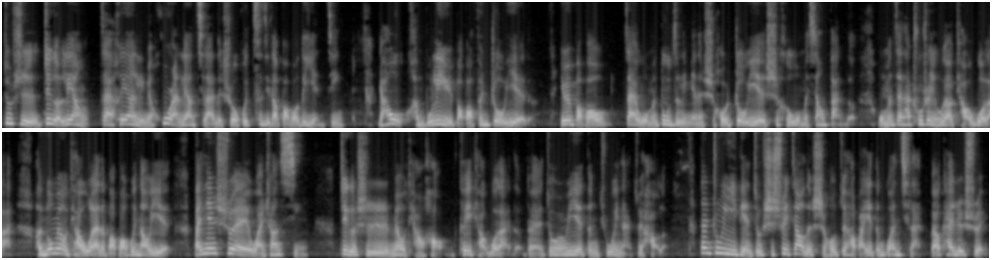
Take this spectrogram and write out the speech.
就是这个亮在黑暗里面忽然亮起来的时候，会刺激到宝宝的眼睛，然后很不利于宝宝分昼夜的。因为宝宝在我们肚子里面的时候，昼夜是和我们相反的。我们在他出生以后要调过来，很多没有调过来的宝宝会闹夜，白天睡，晚上醒。这个是没有调好，可以调过来的。对，就用夜灯去喂奶最好了。但注意一点，就是睡觉的时候最好把夜灯关起来，不要开着睡。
